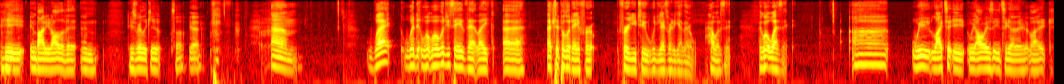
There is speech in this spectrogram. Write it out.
he embodied all of it, and he's really cute. So yeah, um what would what, what would you say that like uh a typical day for for you two when you guys were together how was it like what was it uh, we like to eat. We always eat together. Like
